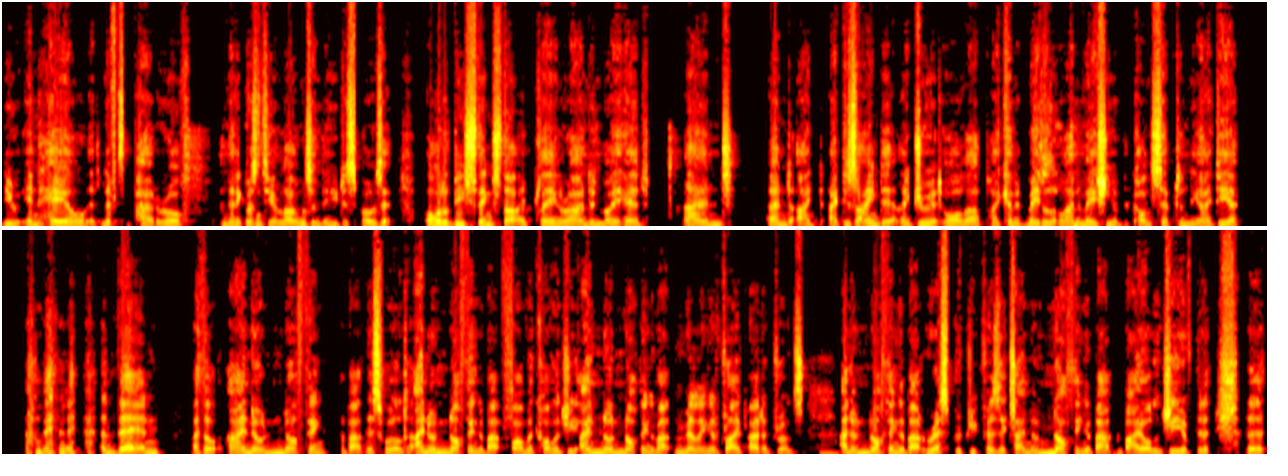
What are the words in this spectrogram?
you inhale, it lifts the powder off, and then it goes into your lungs, and then you dispose it. All of these things started playing around in my head, and and I, I designed it, I drew it all up, I kind of made a little animation of the concept and the idea, and then and then I thought I know nothing about this world. I know nothing about pharmacology. I know nothing about the milling of dry powder drugs. I know nothing about respiratory physics. I know nothing about the biology of the the,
